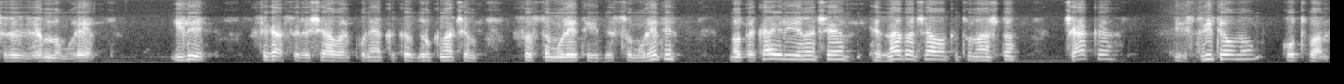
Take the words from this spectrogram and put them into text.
Средиземно море или сега се решава по някакъв друг начин с самолети и без самолети, но така или иначе една държава като нашата чака действително отвън.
